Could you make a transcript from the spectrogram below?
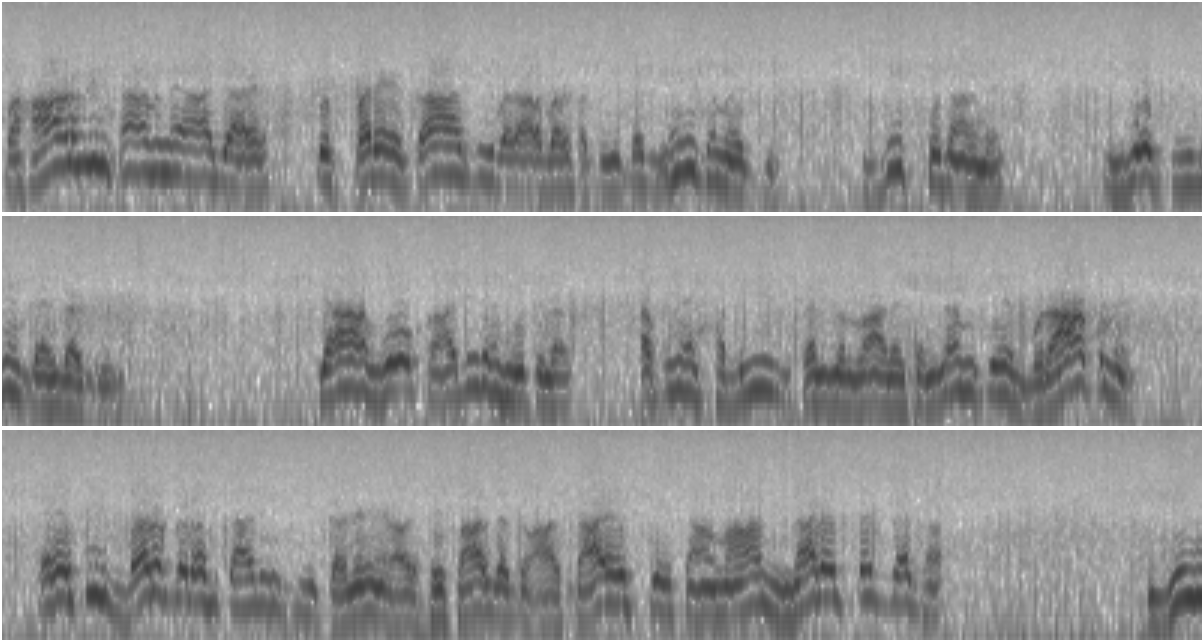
پہاڑ بھی سامنے آ جائے تو پرے کاہ کی برابر حقیقت نہیں سمجھتی۔ جس خدا نے یہ چیزیں پیدا کی، کیا وہ قادر مطلق اپنے حبیب صلی اللہ علیہ وسلم کے براق میں ایسی برق رفتاری کی کریں اور حفاظت و آسائش کے سامان نہ رکھ سکتا تھا جن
